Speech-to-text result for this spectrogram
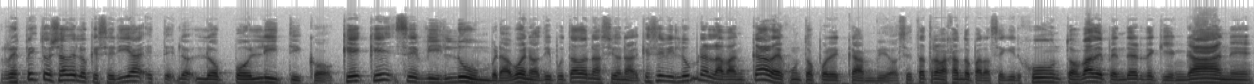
Respecto ya de lo que sería este, lo, lo político, ¿qué, ¿qué se vislumbra? Bueno, diputado nacional, ¿qué se vislumbra la bancada de Juntos por el Cambio? ¿Se está trabajando para seguir juntos? ¿Va a depender de quién gane?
